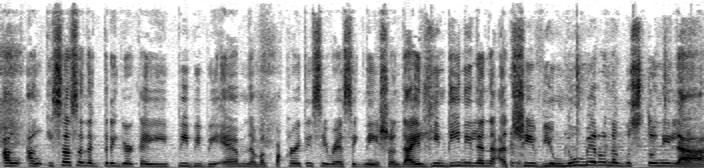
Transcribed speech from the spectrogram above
ang ang isa sa nag-trigger kay PBBM na magpa-courtesy resignation dahil hindi nila na-achieve yung numero na gusto nila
